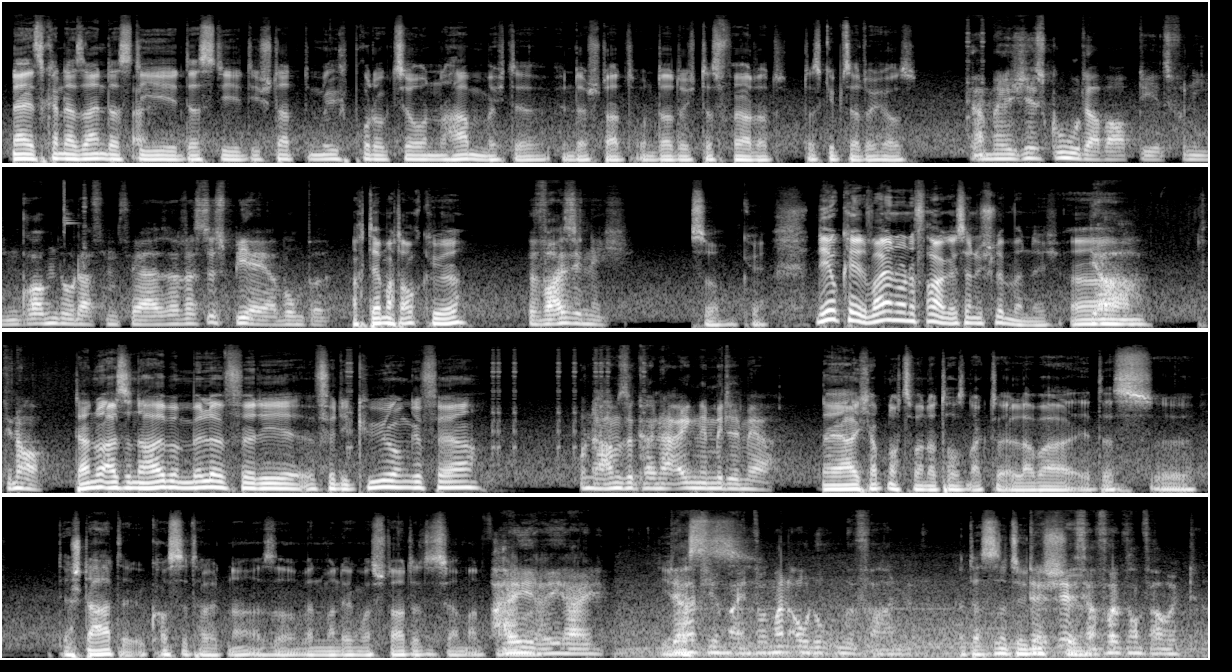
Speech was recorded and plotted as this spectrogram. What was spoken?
Na, jetzt kann ja sein, dass die, dass die, die Stadt Milchproduktion haben möchte in der Stadt und dadurch das fördert. Das gibt's ja durchaus. Ja, Milch ist gut, aber ob die jetzt von Ihnen kommt oder vom Verser, das ist Bier ja Wumpe. Ach, der macht auch Kühe? Weiß ich nicht. So, okay. Nee, okay, war ja nur eine Frage, ist ja nicht schlimm, wenn nicht. Ähm, Ja, genau. Dann nur also eine halbe Mille für die, für die Kühe ungefähr. Und da haben Sie keine eigenen Mittel mehr. Naja, ich habe noch 200.000 aktuell, aber das, äh, der Start äh, kostet halt, ne? Also, wenn man irgendwas startet, ist ja am Anfang. Hei, hei. die Der hat Rest- hier mal einfach mal ein Auto umgefahren. Das ist natürlich Der, nicht der ist ja schön. vollkommen verrückt.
